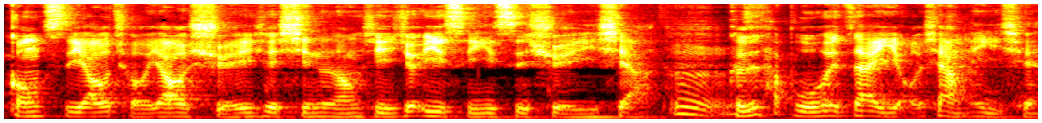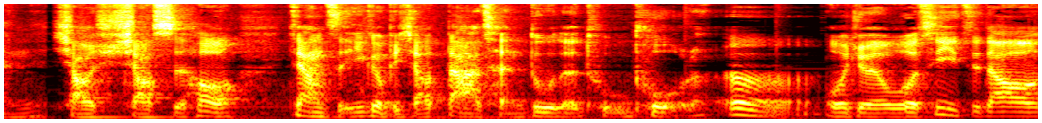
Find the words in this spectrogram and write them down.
公司要求要学一些新的东西，就意思意思学一下。嗯，可是他不会再有像以前小小时候这样子一个比较大程度的突破了。嗯，我觉得我是一直到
